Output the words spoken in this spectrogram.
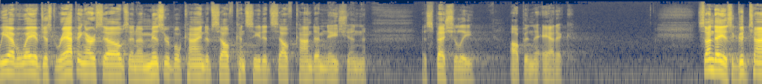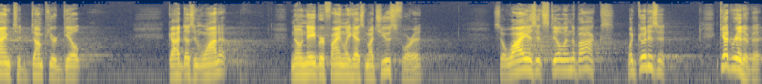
We have a way of just wrapping ourselves in a miserable kind of self conceited self condemnation, especially up in the attic. Sunday is a good time to dump your guilt. God doesn't want it. No neighbor finally has much use for it. So, why is it still in the box? What good is it? Get rid of it.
